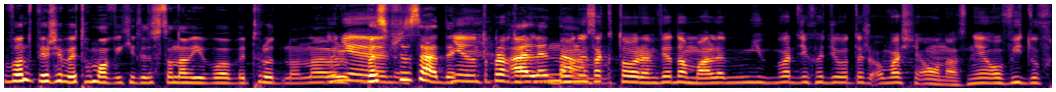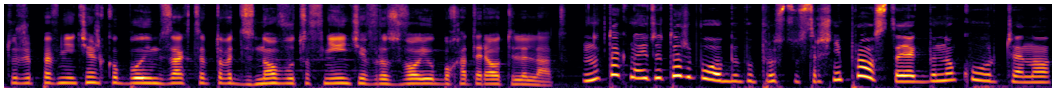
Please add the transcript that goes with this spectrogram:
wątpię, żeby Tomowi Hiddlestonowi byłoby trudno, no, No nie, bez no- przesady. Nie, no to prawda, Ale bo on nam. jest aktorem, wiadomo, ale mi bardziej chodziło też o właśnie o nas, nie? O widzów, którzy pewnie ciężko było im zaakceptować znowu cofnięcie w rozwoju bohatera o tyle lat. No tak, no i to też byłoby po prostu strasznie proste, jakby no kurczę, no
